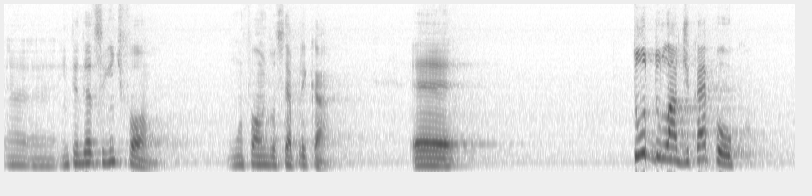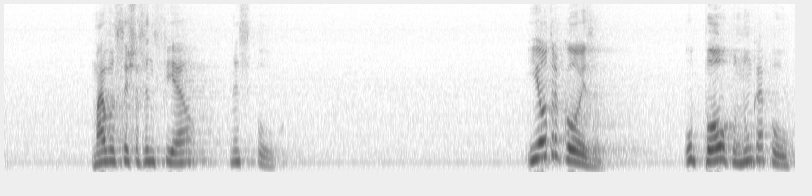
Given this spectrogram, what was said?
é, entender da seguinte forma, uma forma de você aplicar. É, tudo do lado de cá é pouco, mas você está sendo fiel nesse pouco. E outra coisa, o pouco nunca é pouco.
